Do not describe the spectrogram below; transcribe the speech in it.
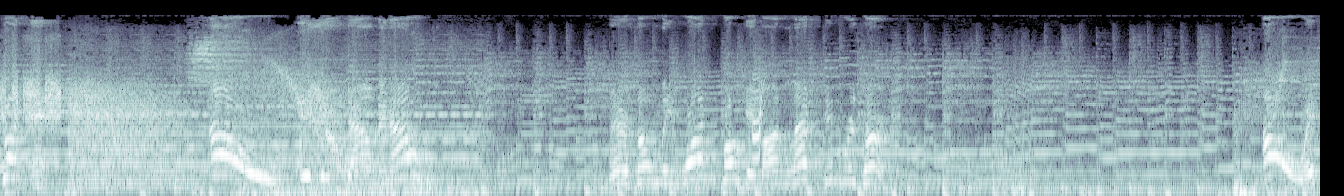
Good hit! Is it down and out? There's only one Pokemon left in reserve. Oh, it's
